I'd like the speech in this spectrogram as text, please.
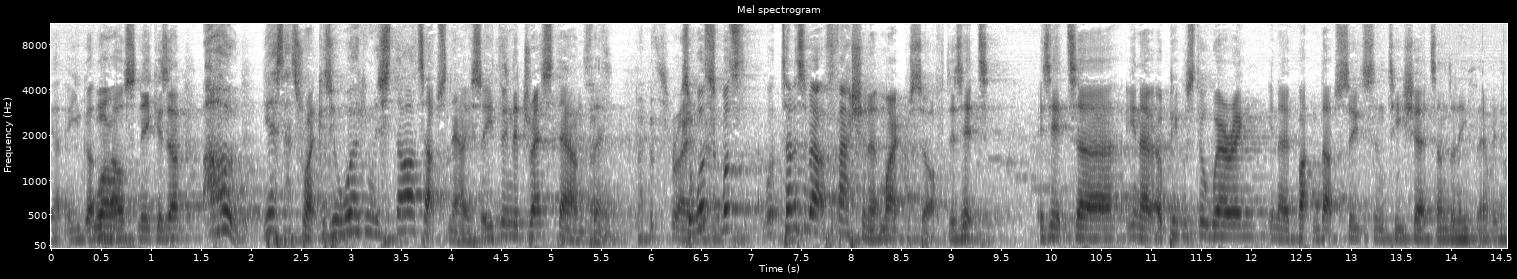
Yeah, you got Well- the whole sneakers on. Oh, yes, that's right, because you're working with startups now, so you're doing the dress down thing. That's right. So what's, what's, what, tell us about fashion at Microsoft. Is it, is it, uh, you know, are people still wearing, you know, buttoned-up suits and t-shirts underneath everything?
